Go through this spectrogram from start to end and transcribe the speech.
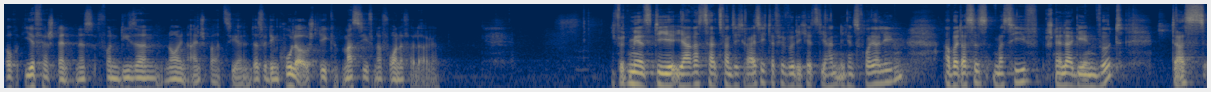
auch Ihr Verständnis von diesen neuen Einsparzielen, dass wir den Kohleausstieg massiv nach vorne verlagern? Ich würde mir jetzt die Jahreszahl 2030, dafür würde ich jetzt die Hand nicht ins Feuer legen, aber dass es massiv schneller gehen wird, das,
